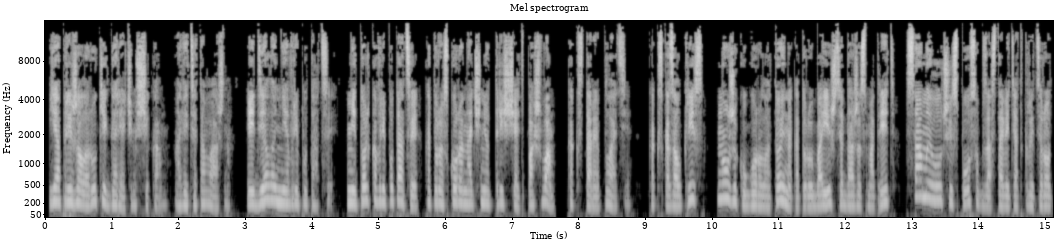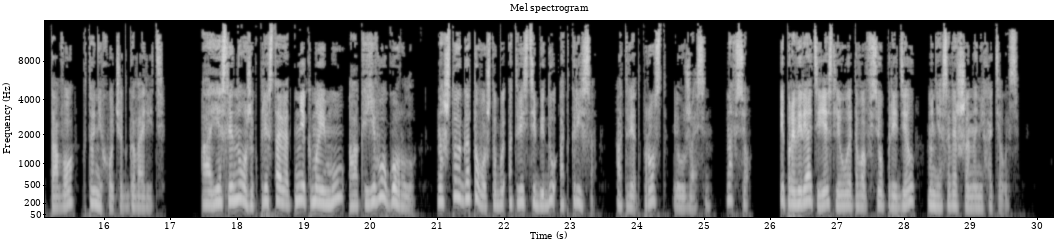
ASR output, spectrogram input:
Я прижала руки к горячим щекам, а ведь это важно. И дело не в репутации. Не только в репутации, которая скоро начнет трещать по швам, как старое платье. Как сказал Крис, ножик у горла той, на которую боишься даже смотреть, самый лучший способ заставить открыть рот того, кто не хочет говорить. А если ножик приставят не к моему, а к его горлу? На что я готова, чтобы отвести беду от Криса? Ответ прост и ужасен. На все. И проверять, есть ли у этого все предел, мне совершенно не хотелось.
